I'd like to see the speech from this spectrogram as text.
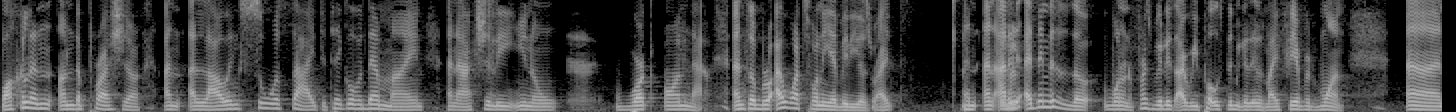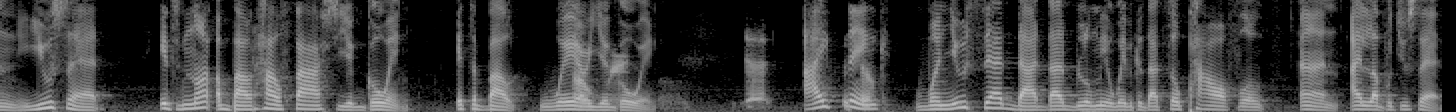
buckling under pressure and allowing suicide to take over their mind and actually, you know, work on that. And so, bro, I watched one of your videos, right? And and mm-hmm. I, I think this is the one of the first videos I reposted because it was my favorite one. And you said it's not about how fast you're going. It's about where oh, you're going. Yeah. I think when you said that, that blew me away because that's so powerful and I love what you said.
